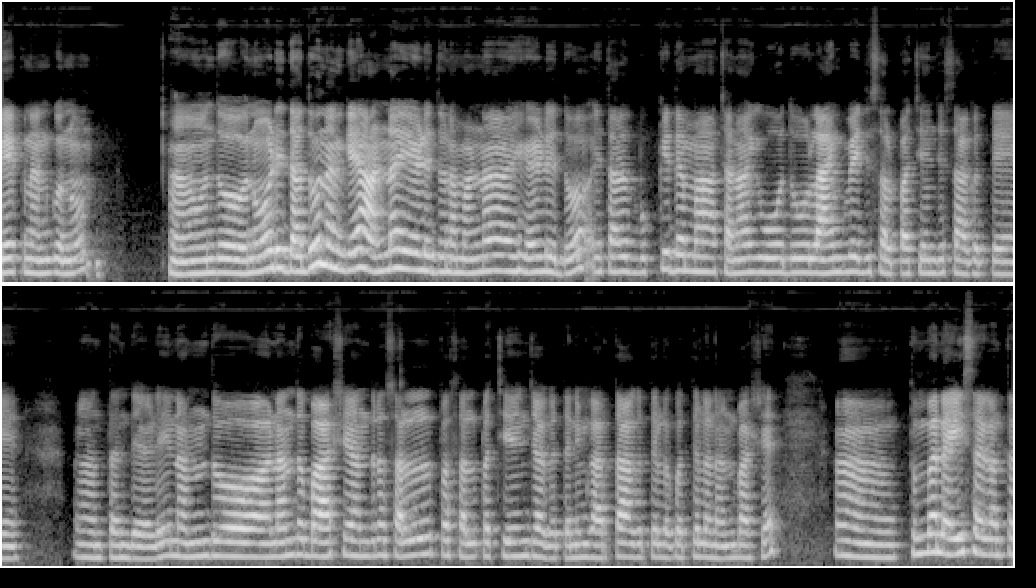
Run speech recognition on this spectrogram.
ಬೇಕು ನನಗೂ ಒಂದು ನೋಡಿದ್ದು ಅದು ನನಗೆ ಅಣ್ಣ ಹೇಳಿದ್ದು, ನಮ್ಮ ಅಣ್ಣ ಹೇಳಿದ್ದು, ಈ ಥರದ ಬುಕ್ ಇದೆಮ್ಮ ಚೆನ್ನಾಗಿ ಓದು ಲ್ಯಾಂಗ್ವೇಜ್ ಸ್ವಲ್ಪ ಚೇಂಜಸ್ ಆಗುತ್ತೆ ಅಂತಂದೇಳಿ. ನಮ್ಮದು ನಂದು ಭಾಷೆ ಅಂದ್ರೆ ಸ್ವಲ್ಪ ಸ್ವಲ್ಪ ಚೇಂಜ್ ಆಗುತ್ತೆ. ನಿಮ್ಗೆ ಅರ್ಥ ಆಗುತ್ತೆ ಇಲ್ಲ ಗೊತ್ತಿಲ್ಲ ನನ್ನ ಭಾಷೆ. ತುಂಬ ನೈಸಾಗಂತೂ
